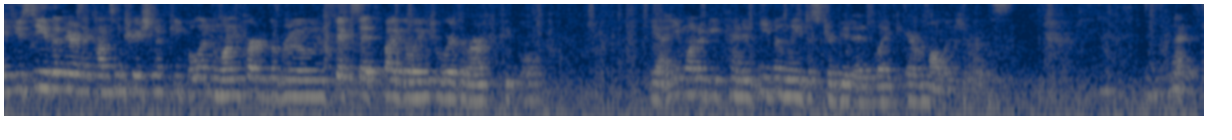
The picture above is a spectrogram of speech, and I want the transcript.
If you see that there's a concentration of people in one part of the room, fix it by going to where there aren't people. Yeah, you want to be kind of evenly distributed like air molecules. Nice.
